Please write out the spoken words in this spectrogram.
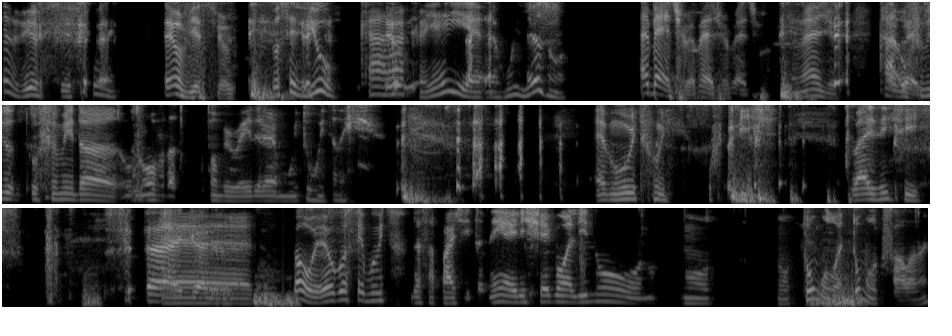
Você viu esse filme? Eu vi esse filme. Você viu? Caraca, e aí? É, é ruim mesmo? É médio, é médio, é médio. É médio? Cara, o médio. filme, do, o filme da. O novo da Tomb Raider é muito ruim também. é muito ruim. Triste. Mas enfim. Ai, É, cara. Bom, eu gostei muito dessa parte aí também. Aí eles chegam ali no, no, no túmulo, é túmulo que fala, né?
